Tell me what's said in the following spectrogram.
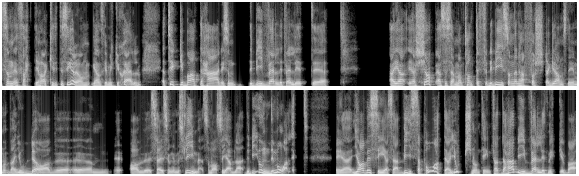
som jag sagt, jag har kritiserat dem ganska mycket själv. Jag tycker bara att det här liksom, det blir väldigt, väldigt... Eh, jag, jag köper, alltså så här, man tar inte, det blir som den här första granskningen man, gjorde av, eh, eh, av Sveriges unga muslimer som var så jävla, det blir undermåligt. Eh, jag vill se, så här, visa på att det har gjorts någonting. För att det här blir väldigt mycket bara,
